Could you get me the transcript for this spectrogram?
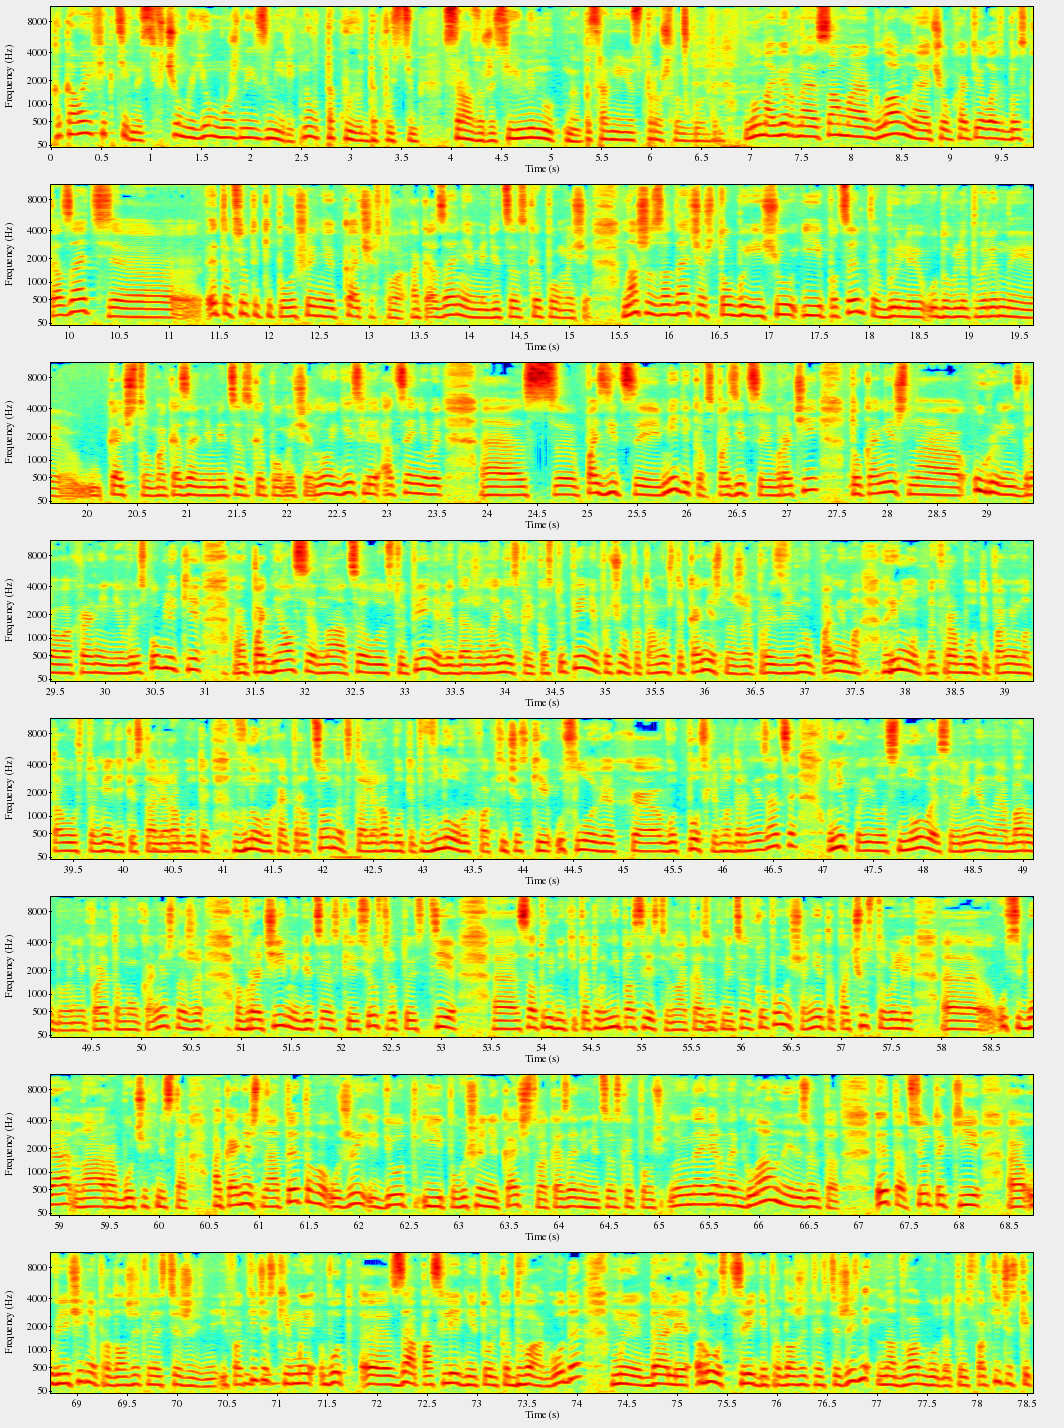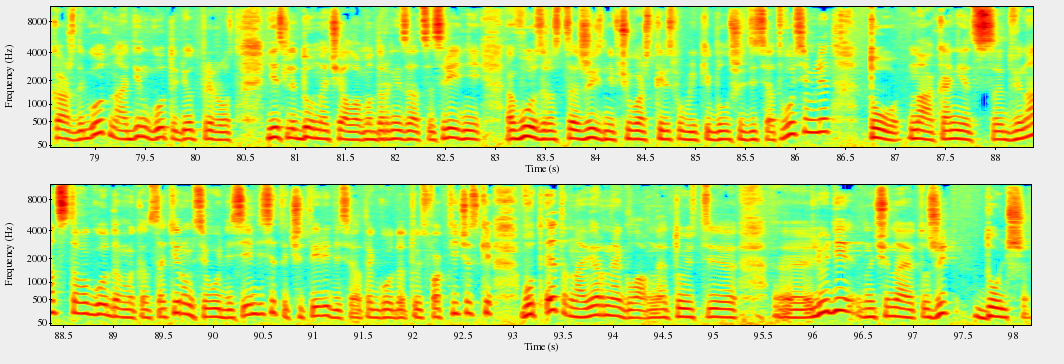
Какова эффективность? В чем ее можно измерить? Ну, вот такую, допустим, сразу же, сиюминутную по сравнению с прошлым годом. Ну, наверное, самое главное, о чем хотелось бы сказать, э, это все-таки повышение качества оказания медицинской помощи. Наша задача, чтобы еще и пациенты были удовлетворены качеством оказания медицинской помощи. Но если оценивать э, с позиции медиков, с позиции врачей, то, конечно, уровень здравоохранения здравоохранения в республике э, поднялся на целую ступень или даже на несколько ступеней. Почему? Потому что, конечно же, произведено помимо ремонтных работ и помимо того, что медики стали работать в новых операционных, стали работать в новых фактически условиях э, вот после модернизации, у них появилось новое современное оборудование. Поэтому, конечно же, врачи, медицинские сестры, то есть те э, сотрудники, которые непосредственно оказывают медицинскую помощь, они это почувствовали э, у себя на рабочем рабочих местах. А, конечно, от этого уже идет и повышение качества оказания медицинской помощи. Ну и, наверное, главный результат – это все-таки э, увеличение продолжительности жизни. И фактически мы вот э, за последние только два года мы дали рост средней продолжительности жизни на два года. То есть фактически каждый год на один год идет прирост. Если до начала модернизации средний возраст жизни в Чувашской республике был 68 лет, то на конец 2012 года мы констатируем, фиксируем сегодня 70,4 года. То есть фактически вот это, наверное, главное. То есть э, э, люди начинают жить дольше.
